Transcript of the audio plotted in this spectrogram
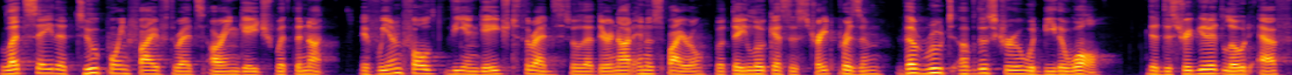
Let's say that 2.5 threads are engaged with the nut. If we unfold the engaged threads so that they're not in a spiral, but they look as a straight prism, the root of the screw would be the wall. The distributed load F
